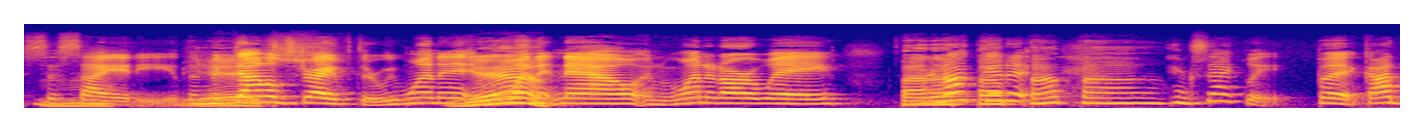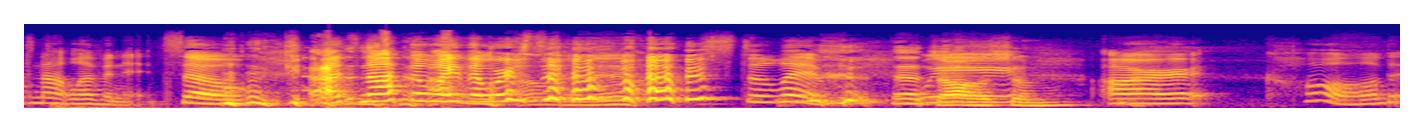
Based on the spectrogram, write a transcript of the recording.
society. The Mm-hmm. Yes. McDonald's drive-through. We want it, and we want it now, and we want it our way. We're not good at exactly, but God's not loving it. So that's not the way that we're supposed to live. That's we awesome. Are called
